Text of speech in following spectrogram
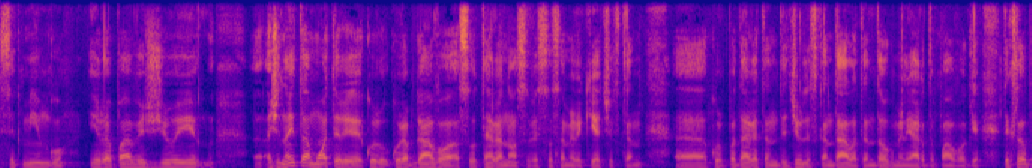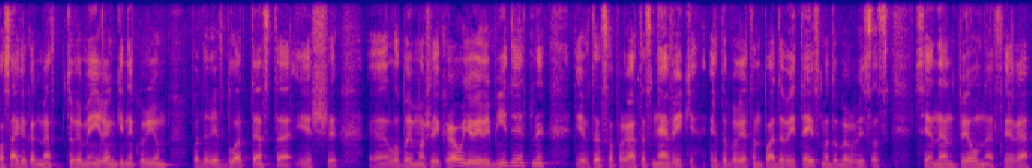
sėkmingų. Yra pavyzdžiui, Aš žinai tą moterį, kur, kur apgavo su Teranos visus amerikiečius ten, kur padarė ten didžiulį skandalą, ten daug milijardų pavogė. Tiksliau pasakė, kad mes turime įrenginį, kur jums padarys blood testą iš labai mažai kraujo ir immediately ir tas aparatas neveikia. Ir dabar jie ten padavė į teismą, dabar visas CNN pilnas yra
